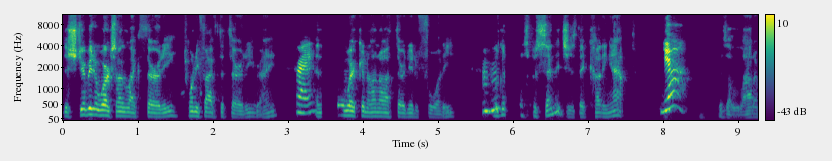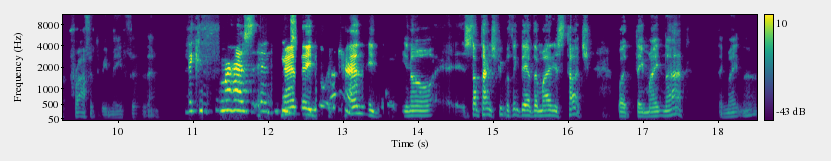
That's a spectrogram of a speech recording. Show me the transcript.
distributor works on like 30, 25 to 30, right? Right. And we're working on our 30 to 40. Mhm. Look at those percentages they're cutting out. Yeah. There's a lot of profit to be made for them. The consumer has. Uh, the Can they do it? Can they do it? You know, sometimes people think they have the Midas touch, but they might not. They might not.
